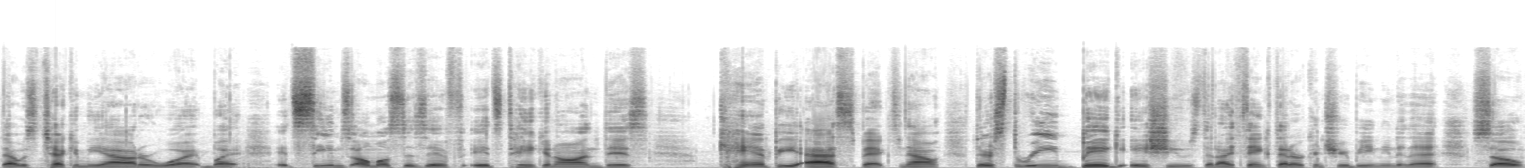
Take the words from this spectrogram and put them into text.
that was checking me out or what but it seems almost as if it's taken on this campy aspect. Now, there's three big issues that I think that are contributing to that. So,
